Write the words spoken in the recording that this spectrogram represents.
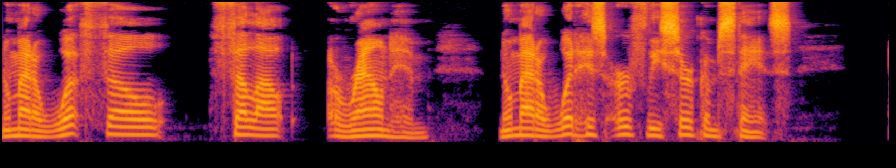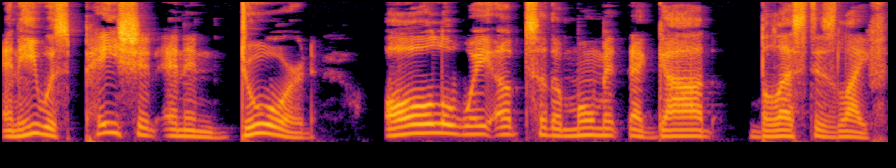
no matter what fell fell out around him no matter what his earthly circumstance. And he was patient and endured all the way up to the moment that God blessed his life.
